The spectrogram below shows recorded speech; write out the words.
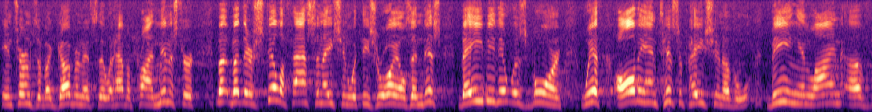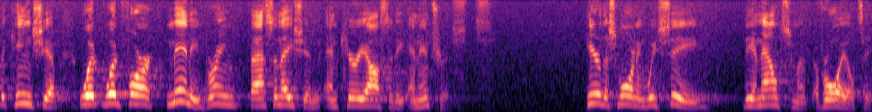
in terms of a governance that would have a prime minister. But, but there's still a fascination with these royals. And this baby that was born with all the anticipation of being in line of the kingship would, would for many bring fascination and curiosity and interests. Here this morning, we see the announcement of royalty.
